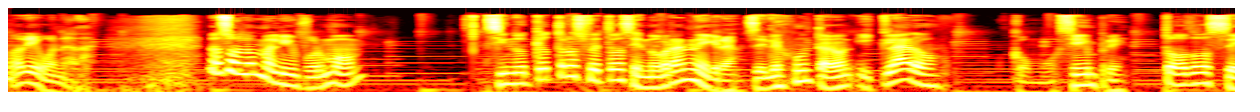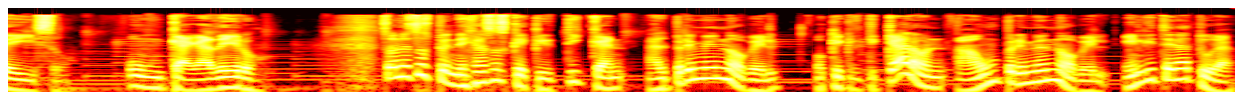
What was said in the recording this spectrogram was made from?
no digo nada. No solo malinformó, sino que otros fetos en obra negra se le juntaron y claro, como siempre, todo se hizo un cagadero. Son estos pendejazos que critican al premio Nobel o que criticaron a un premio Nobel en literatura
